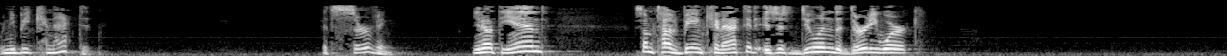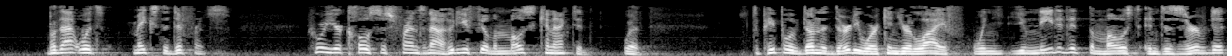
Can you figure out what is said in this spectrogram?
We need to be connected. It's serving. You know, at the end, sometimes being connected is just doing the dirty work. But that what makes the difference. Who are your closest friends now? Who do you feel the most connected with? The people who've done the dirty work in your life when you needed it the most and deserved it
